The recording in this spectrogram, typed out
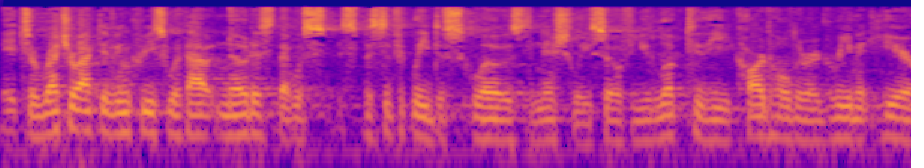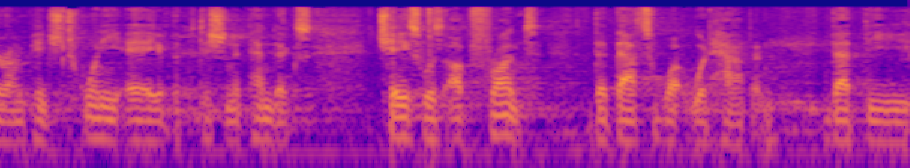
It's a retroactive increase without notice that was specifically disclosed initially. So if you look to the cardholder agreement here on page 20A of the petition appendix, Chase was upfront that that's what would happen that the,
